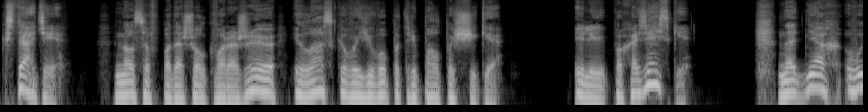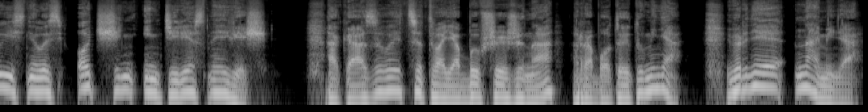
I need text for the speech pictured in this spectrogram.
Кстати, Носов подошел к ворожею и ласково его потрепал по щеке. Или по-хозяйски? На днях выяснилась очень интересная вещь. Оказывается, твоя бывшая жена работает у меня. Вернее, на меня.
